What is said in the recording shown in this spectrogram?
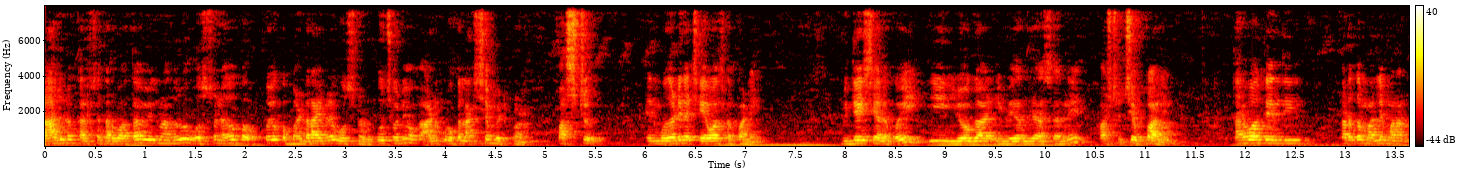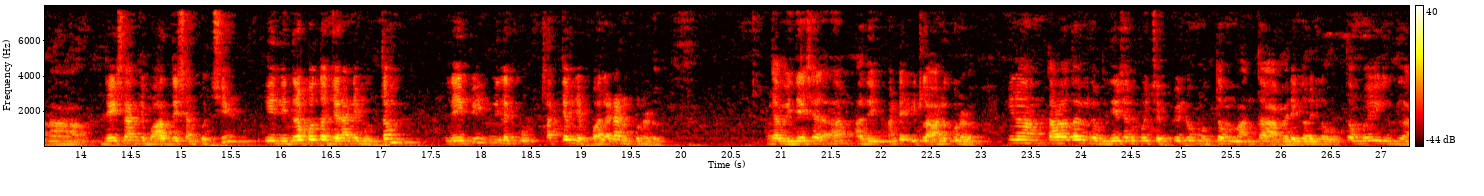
రాజులను కలిసిన తర్వాత వివేకానందుడు వస్తున్నాడు ఒక పోయి ఒక బండరాయి మీద కూర్చున్నాడు. కూర్చొని ఒక అడుగు ఒక లక్ష్యం పెట్టుకున్నాడు. ఫస్ట్ నేను మొదటిగా చేయవలసిన పని విదేశాలకు పోయి ఈ యోగా ఈ వేదాంతాన్ని ఫస్ట్ చెప్పాలి. తర్వాత ఏంది? తర్వాత మళ్ళీ మన దేశానికి భారతదేశానికి వచ్చి ఈ నిద్రపోత జనాన్ని మొత్తం లేపి వీళ్ళకు సత్యం చెప్పాలని అనుకున్నాడు. ఇంకా విదేశాల అది అంటే ఇట్లా అనుకున్నాడు. ఈయన తర్వాత ఇంకా విదేశాలకు పోయి చెప్పిండు మొత్తం అంతా అమెరికాలో ఇట్లా మొత్తం పోయి ఇట్లా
